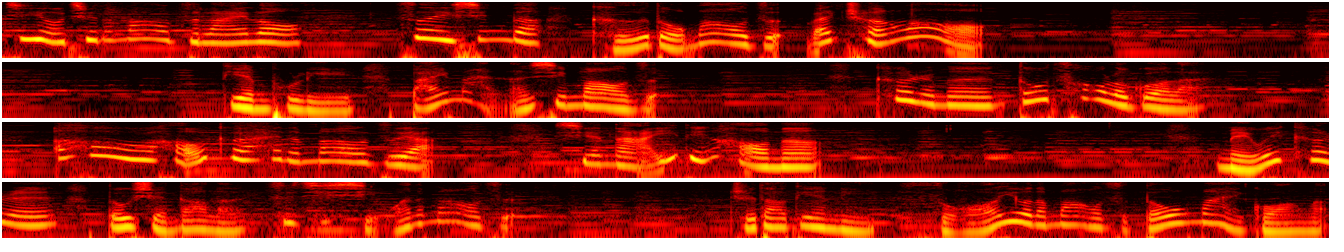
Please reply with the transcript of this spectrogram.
级有趣的帽子来喽！最新的蝌蚪帽子完成喽！店铺里摆满了新帽子，客人们都凑了过来。哦，好可爱的帽子呀！选哪一顶好呢？每位客人都选到了自己喜欢的帽子，直到店里所有的帽子都卖光了。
